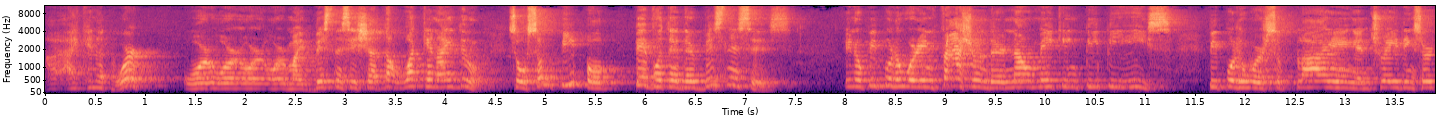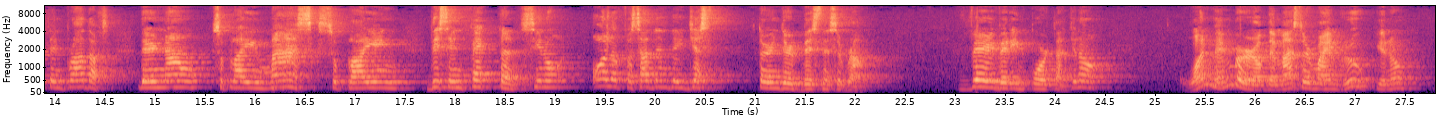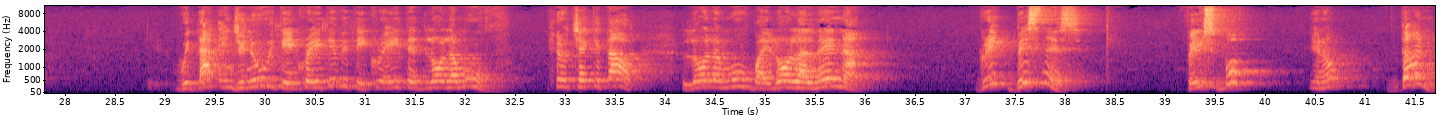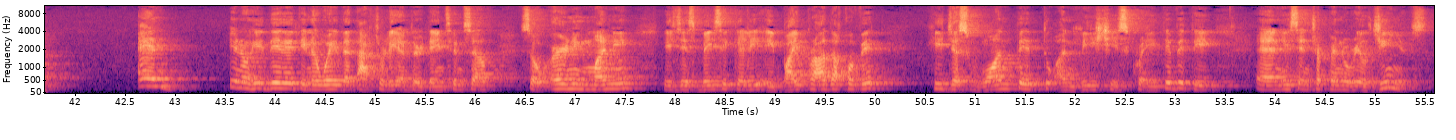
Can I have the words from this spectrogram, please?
I, cannot work or, or, or, or my business is shut down. What can I do? So some people pivoted their businesses. You know, people who were in fashion, they're now making PPEs. People who were supplying and trading certain products, they're now supplying masks, supplying disinfectants. You know, all of a sudden they just turn their business around. Very, very important. You know, one member of the mastermind group, you know, with that ingenuity and creativity, created Lola Move. You know, check it out. Lola Move by Lola Lena. Great business. Facebook, you know, done. And, you know, he did it in a way that actually entertains himself. So earning money is just basically a byproduct of it. He just wanted to unleash his creativity and his entrepreneurial genius.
